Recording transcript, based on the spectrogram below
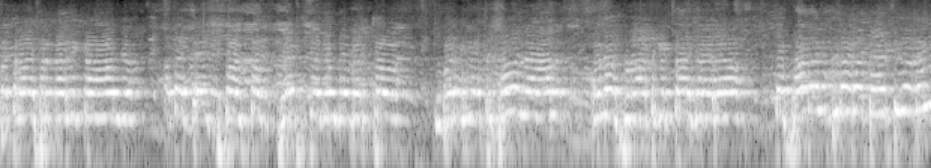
ਪਤਰਾ ਸਰਕਾਰੀ ਕਾਲਜ ਅਤੇ ਦੇਸ਼ ਭਗਤ ਖੇਡ ਸਟੇਡੀਅਮ ਦੇ ਵਿੱਚ ਬੜੇ ਹੀ ਉਤਸ਼ਾਹ ਨਾਲ ਉਹਨਾਂ ਸਵਾਗਤ ਕੀਤਾ ਜਾ ਰਿਹਾ ਤੇ ਸਾਰਿਆਂ ਨੂੰ ਖੜਾ ਕੇ ਬੇਨਤੀ ਹੈ ਨਹੀਂ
